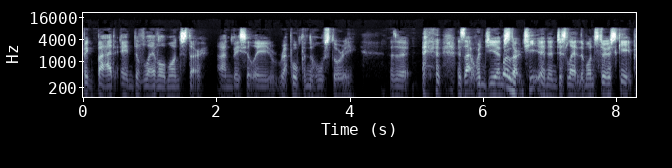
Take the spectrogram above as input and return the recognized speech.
big bad end of level monster and basically rip open the whole story. Is it is that when GMs Well- start cheating and just let the monster escape,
